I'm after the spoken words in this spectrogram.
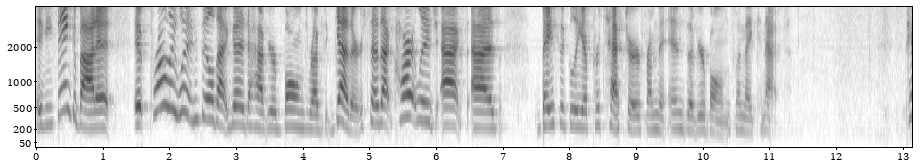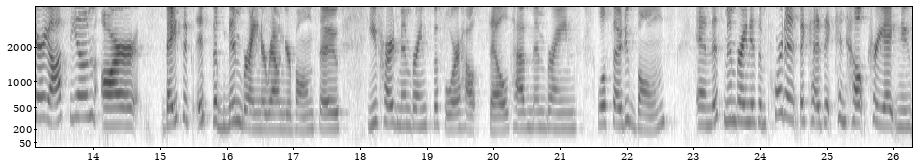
if you think about it, it probably wouldn't feel that good to have your bones rubbed together. So that cartilage acts as basically a protector from the ends of your bones when they connect. Periosteum are basic, it's the membrane around your bone. So you've heard membranes before, how cells have membranes. Well, so do bones. And this membrane is important because it can help create new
